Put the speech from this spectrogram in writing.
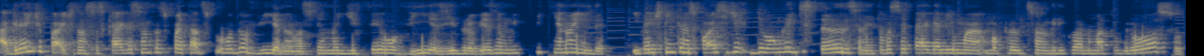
a grande parte das nossas cargas são transportadas por rodovia, né? O nosso sistema de ferrovias e hidrovias é muito pequeno ainda. Então, a gente tem transporte de, de longa distância, né? Então, você pega ali uma, uma produção agrícola no Mato Grosso,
